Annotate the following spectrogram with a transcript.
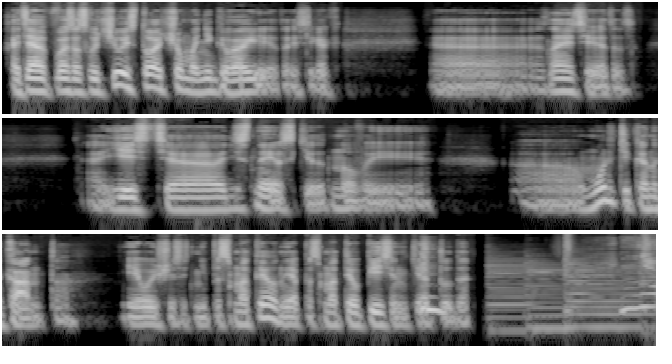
Хотя просто случилось то, о чем они говорили. То есть, как, э, знаете, этот э, есть э, диснеевский этот новый э, мультик «Энканто». Я его еще, кстати, не посмотрел, но я посмотрел песенки оттуда. Не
